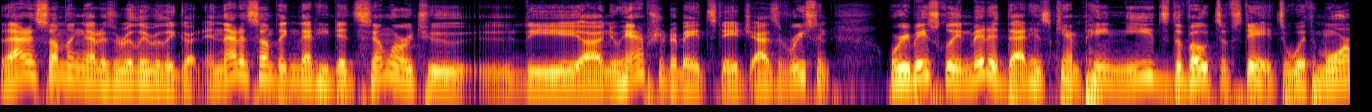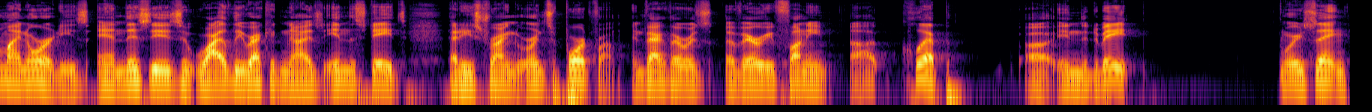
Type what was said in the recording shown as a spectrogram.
That is something that is really, really good. And that is something that he did similar to the uh, New Hampshire debate stage as of recent, where he basically admitted that his campaign needs the votes of states with more minorities. And this is widely recognized in the states that he's trying to earn support from. In fact, there was a very funny uh, clip uh, in the debate where he's saying,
